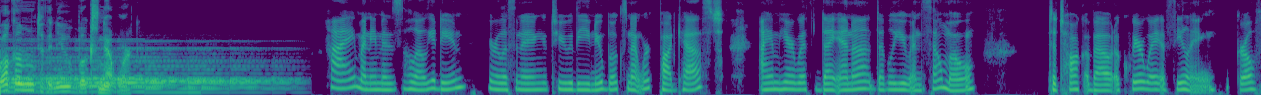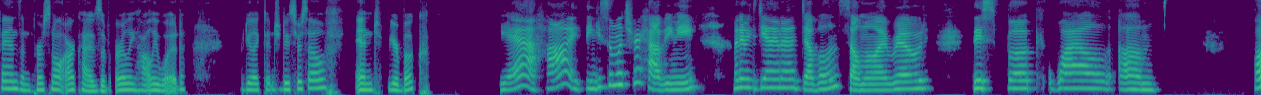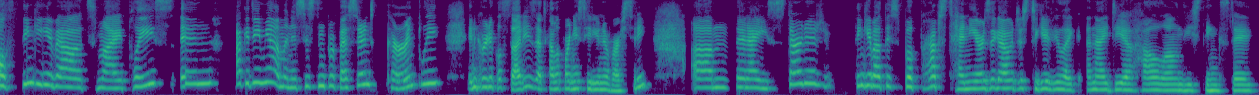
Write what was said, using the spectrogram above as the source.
Welcome to the New Books Network. Hi, my name is Hallel Yadin. You're listening to the New Books Network podcast. I am here with Diana W. Anselmo to talk about A Queer Way of Feeling, girl fans and personal archives of early Hollywood. Would you like to introduce yourself and your book? Yeah, hi. Thank you so much for having me. My name is Diana W. Anselmo. I wrote this book while um, while thinking about my place in academia. I'm an assistant professor and currently in critical studies at California State University. Um, and I started thinking about this book perhaps 10 years ago, just to give you like an idea how long these things take.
